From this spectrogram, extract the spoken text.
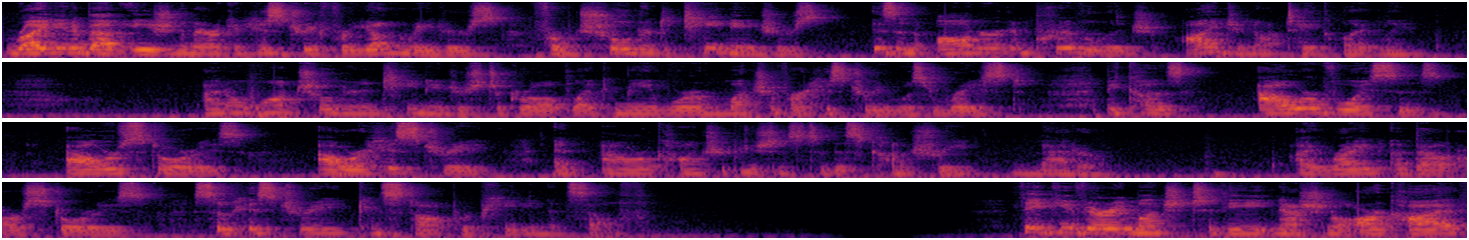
writing about Asian American history for young readers, from children to teenagers, is an honor and privilege I do not take lightly. I don't want children and teenagers to grow up like me where much of our history was erased because our voices, our stories, our history, and our contributions to this country matter. I write about our stories so history can stop repeating itself. Thank you very much to the National Archive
